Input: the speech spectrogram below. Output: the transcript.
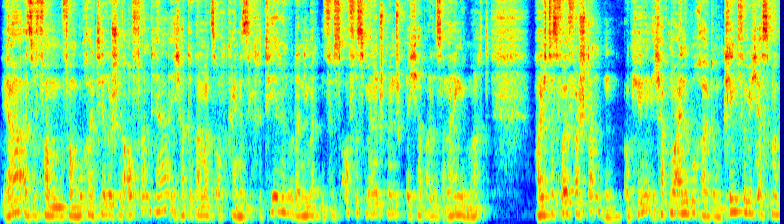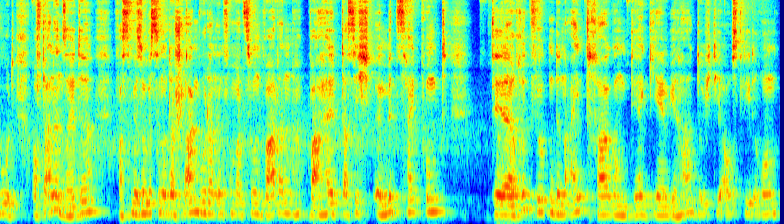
ja, also vom, vom buchhalterischen Aufwand her. Ich hatte damals auch keine Sekretärin oder niemanden fürs Office-Management, sprich, ich habe alles allein gemacht. Habe ich das voll verstanden. Okay, ich habe nur eine Buchhaltung. Klingt für mich erstmal gut. Auf der anderen Seite, was mir so ein bisschen unterschlagen wurde an Informationen, war dann, war halt, dass ich äh, mit Zeitpunkt der rückwirkenden Eintragung der GmbH durch die Ausgliederung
